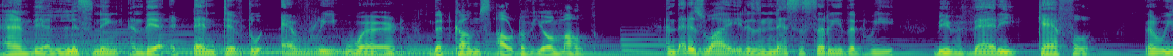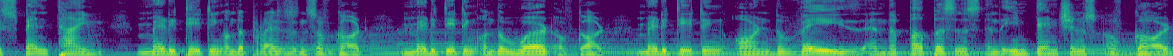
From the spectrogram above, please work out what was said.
and they are listening and they are attentive to every word that comes out of your mouth. And that is why it is necessary that we be very careful, that we spend time meditating on the presence of God, meditating on the Word of God, meditating on the ways and the purposes and the intentions of God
